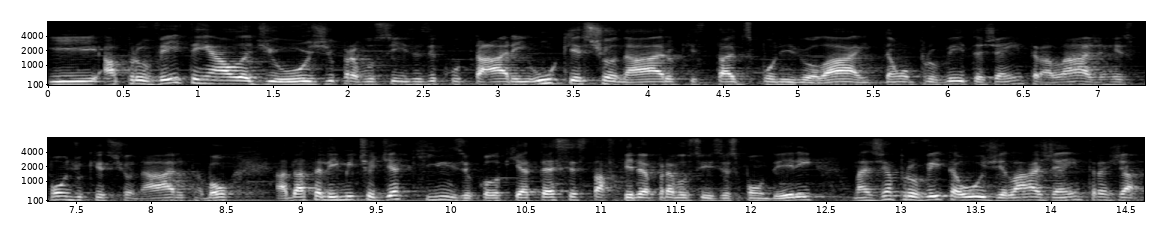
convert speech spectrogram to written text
E aproveitem a aula de hoje para vocês executarem o questionário que está disponível lá. Então aproveita, já entra lá, já responde o questionário, tá bom? A data limite é dia 15, eu coloquei até sexta-feira para vocês responderem, mas já aproveita hoje lá, já entra, já,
